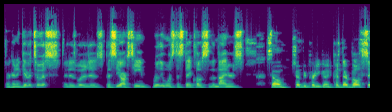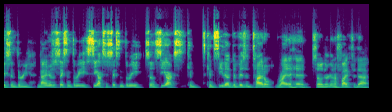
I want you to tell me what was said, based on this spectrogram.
they're gonna give it to us. It is what it is. The Seahawks team really wants to stay close to the Niners. So should be pretty good because they're both six and three. Niners are six and three. Seahawks are six and three. So Seahawks can can see that division title right ahead. So they're gonna fight for that.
